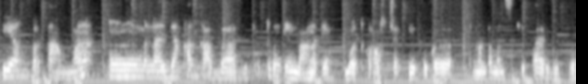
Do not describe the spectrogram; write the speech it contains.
Yang pertama, mm, menanyakan kabar gitu. Itu penting banget ya buat cross check gitu ke teman-teman sekitar gitu.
